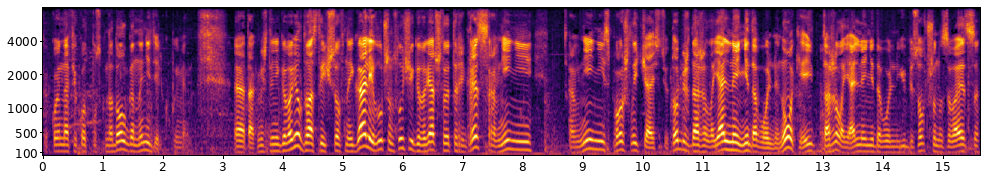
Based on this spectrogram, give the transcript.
Какой нафиг отпуск надолго? На недельку примерно. Э, так, Миш, ты не говорил, 23 часов на Игале, и в лучшем случае говорят, что это регресс в сравнении, в сравнении с прошлой частью. То бишь даже лояльные недовольны. Ну окей, даже лояльные недовольны. Ubisoft, что называется,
